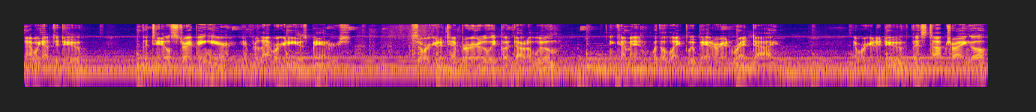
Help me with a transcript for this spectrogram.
now we have to do the tail striping here, and for that we're gonna use banners. So we're gonna temporarily put down a loom and come in with a light blue banner and red dye. And we're gonna do this top triangle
